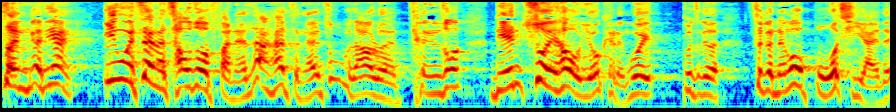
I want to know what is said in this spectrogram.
整个你看，因为这样的操作，反而让他整个中国大陆可能说，连最后有可能会不这个这个能够勃起来的，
